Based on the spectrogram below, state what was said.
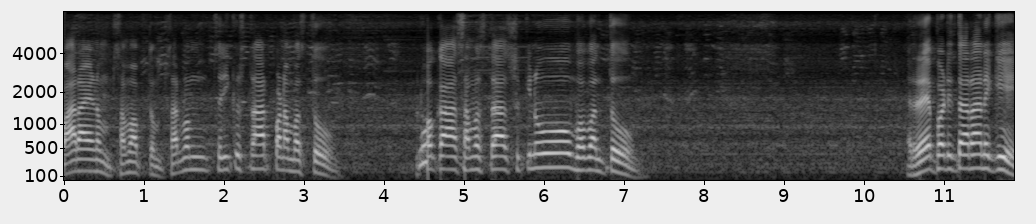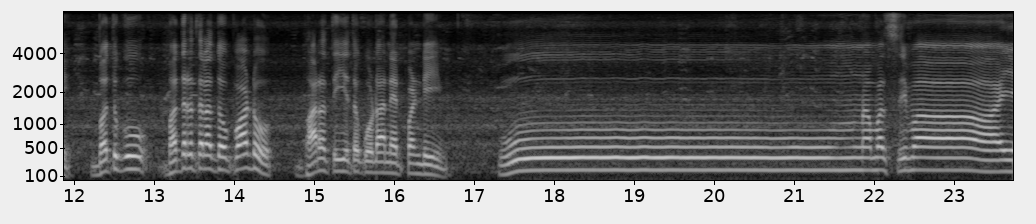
పారాయణం సమాప్తం. సర్వం శ్రీకృష్ణార్పణమస్తు. లోకా సమస్త సుఖినో భవంతు. రేపటి తరానికి బతుకు భద్రతలతో పాటు భారతీయత కూడా నేర్పండి. ॐ नमः शिवाय।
